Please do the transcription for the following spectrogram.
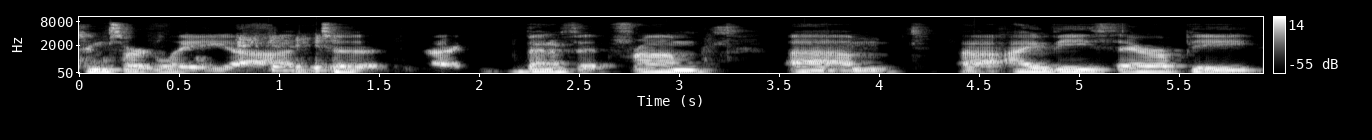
can certainly uh, to uh, benefit from. Um, IV therapy,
